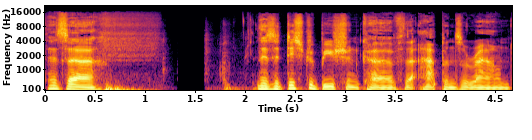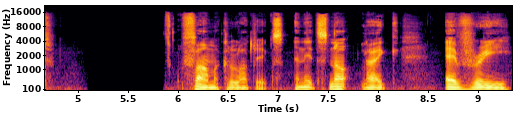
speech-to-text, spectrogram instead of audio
There's a there's a distribution curve that happens around pharmacologics, and it's not like every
